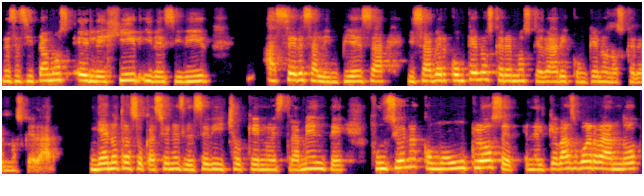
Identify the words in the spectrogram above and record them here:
necesitamos elegir y decidir hacer esa limpieza y saber con qué nos queremos quedar y con qué no nos queremos quedar. Ya en otras ocasiones les he dicho que nuestra mente funciona como un closet en el que vas guardando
